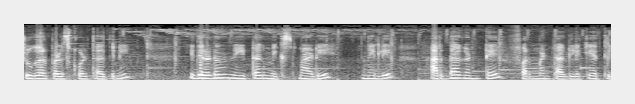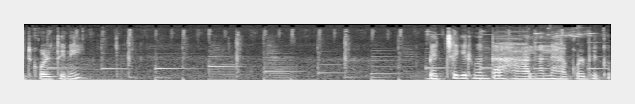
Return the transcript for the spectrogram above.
ಶುಗರ್ ಬಳಸ್ಕೊಳ್ತಾ ಇದ್ದೀನಿ. ಇದೆರಡನ್ನೂ ನೀಟಾಗಿ ಮಿಕ್ಸ್ ಮಾಡಿ ಇಲ್ಲಿ ಅರ್ಧ ಗಂಟೆ ಫರ್ಮೆಂಟ್ ಆಗಲಿಕ್ಕೆ ಎತ್ತಿಟ್ಕೊಳ್ತೀನಿ. ಬೆಚ್ಚಗಿರುವಂಥ ಹಾಲಿನಲ್ಲೇ ಹಾಕ್ಕೊಳ್ಬೇಕು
